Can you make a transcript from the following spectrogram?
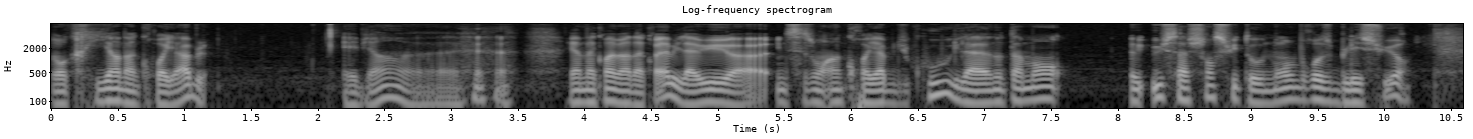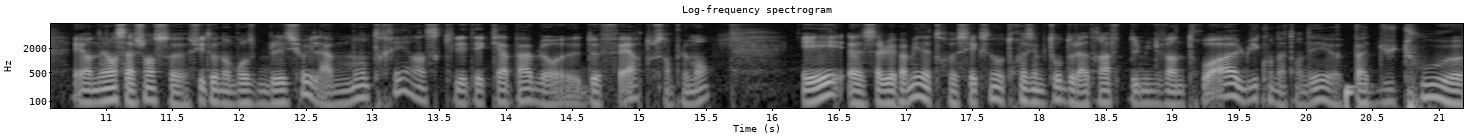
donc rien d'incroyable eh bien, euh, rien d'incroyable, Il a eu euh, une saison incroyable du coup. Il a notamment eu sa chance suite aux nombreuses blessures. Et en ayant sa chance euh, suite aux nombreuses blessures, il a montré hein, ce qu'il était capable de faire, tout simplement. Et ça lui a permis d'être sélectionné au troisième tour de la draft 2023. Lui qu'on n'attendait pas du tout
